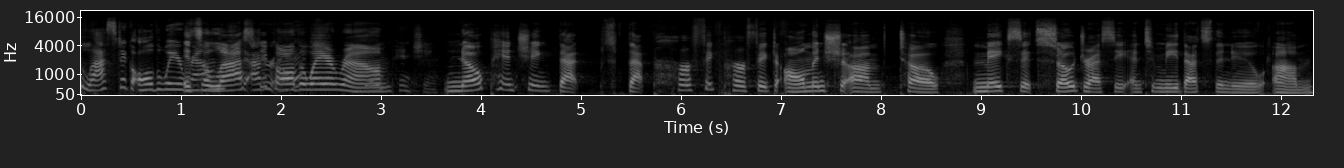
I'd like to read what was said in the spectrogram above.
elastic all the way around? It's elastic outer all the way around. No pinching. No pinching. That that perfect, perfect almond sh- um, toe makes it so dressy, and to me, that's the new um,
